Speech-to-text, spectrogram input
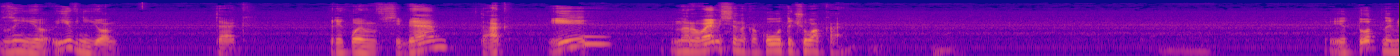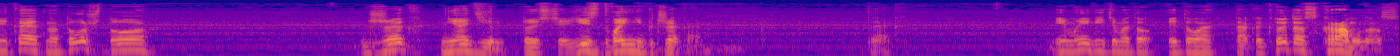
за нее, и в нее. Так. Приходим в себя. Так и нарываемся на какого-то чувака. И тот намекает на то, что Джек не один. То есть есть двойник Джека. Так. И мы видим это, этого... Так, и кто это? Скрам у нас.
